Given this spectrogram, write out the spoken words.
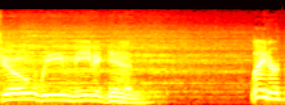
Till we meet again. Later.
